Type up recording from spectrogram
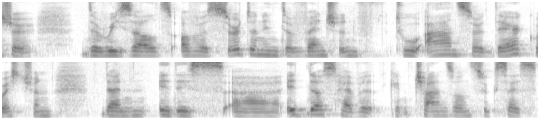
measure the results of a certain intervention to answer their question, then it is uh, it does have a chance on success.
